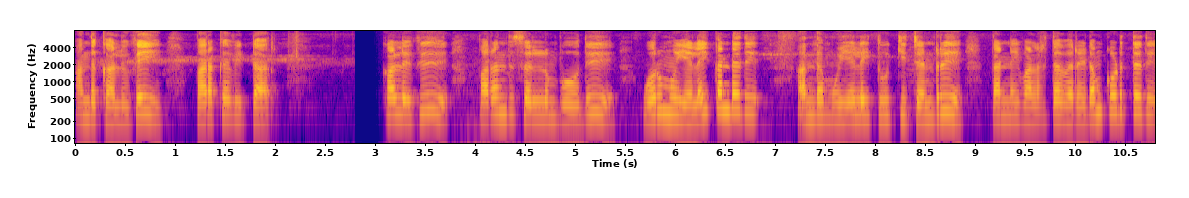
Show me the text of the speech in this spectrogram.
அந்த கழுகை பறக்க விட்டார். கழுகு பறந்து செல்லும்போது ஒரு முயலைக் கண்டது. அந்த முயலை தூக்கிச் சென்று தன்னை வளர்த்தவரிடம் கொடுத்தது.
